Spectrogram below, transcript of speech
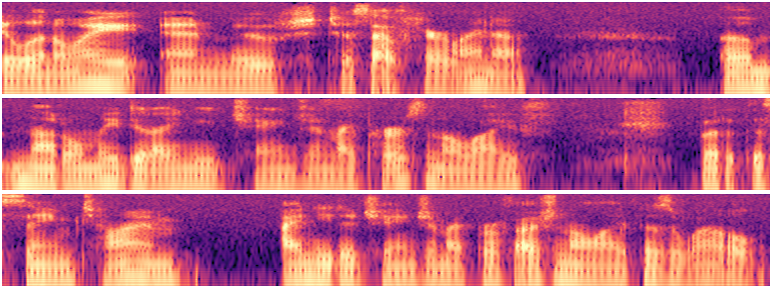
Illinois and moved to South Carolina. Um, not only did I need change in my personal life, but at the same time, I needed change in my professional life as well.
